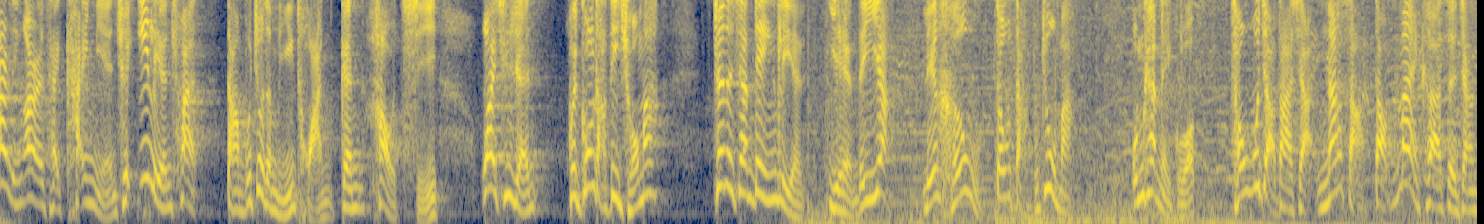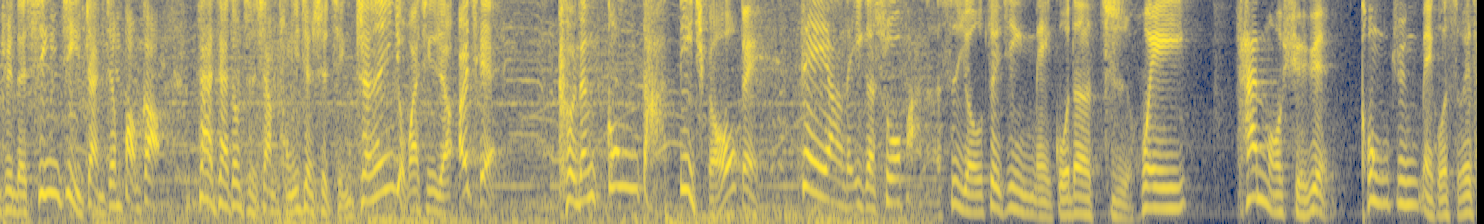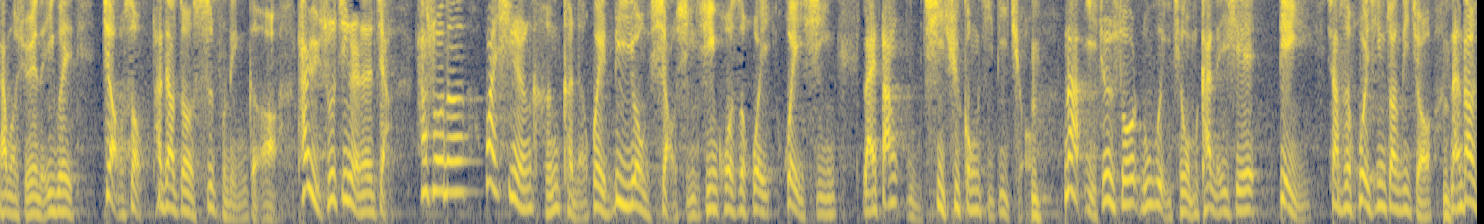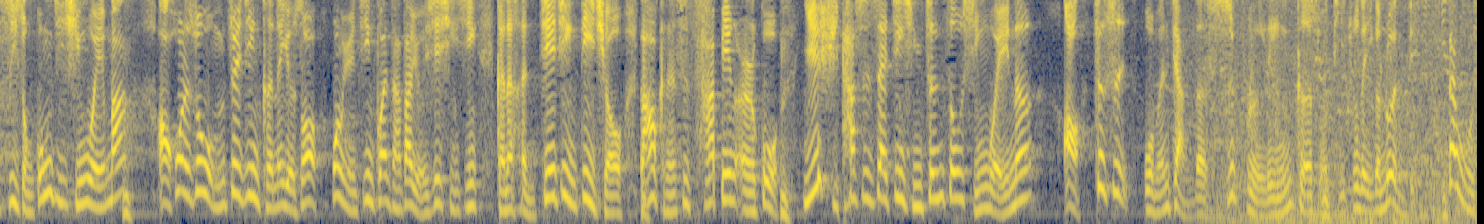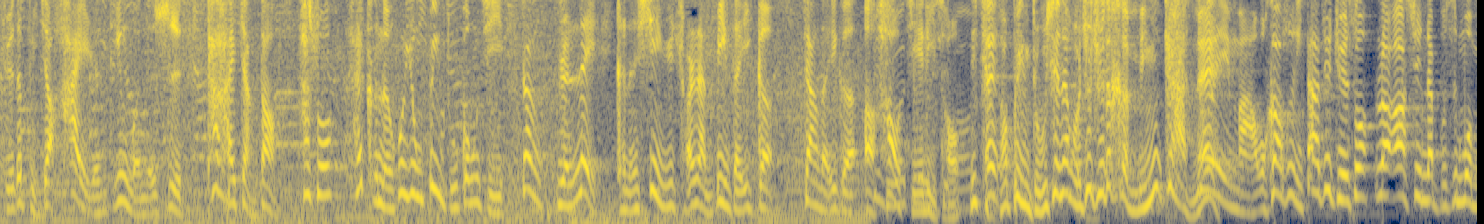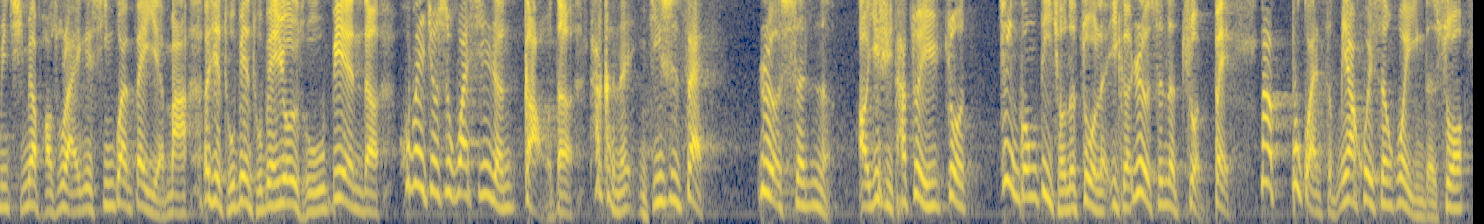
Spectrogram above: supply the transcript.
二零二二才开年，却一连串挡不住的谜团跟好奇。外星人会攻打地球吗？真的像电影里演的一样，连核武都挡不住吗？我们看美国，从五角大厦 NASA 到麦克阿瑟将军的星际战争报告，再再都指向同一件事情：真有外星人，而且可能攻打地球。对，这样的一个说法呢，是由最近美国的指挥参谋学院。空军美国指挥参谋学院的一位教授，他叫做斯普林格啊，他语出惊人的讲，他说呢，外星人很可能会利用小行星或是彗彗星来当武器去攻击地球。那也就是说，如果以前我们看的一些电影，像是彗星撞地球，难道是一种攻击行为吗？哦，或者说我们最近可能有时候望远镜观察到有一些行星可能很接近地球，然后可能是擦边而过，也许它是在进行征收行为呢？哦，这是我们讲的斯普林格所提出的一个论点，但我觉得比较骇人听闻的是，他还讲到，他说还可能会用病毒攻击，让人类可能陷于传染病的一个这样的一个呃浩劫里头。你讲到病毒，现在我就觉得很敏感呢。对嘛？我告诉你，大家就觉得说，那啊，现在不是莫名其妙跑出来一个新冠肺炎吗？而且突变、突变又突变的，会不会就是外星人搞的？他可能已经是在热身了啊，也许他对于做。进攻地球的做了一个热身的准备。那不管怎么样，绘声绘影的说，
